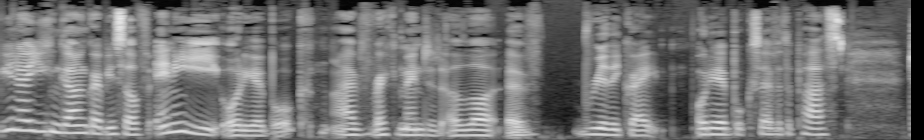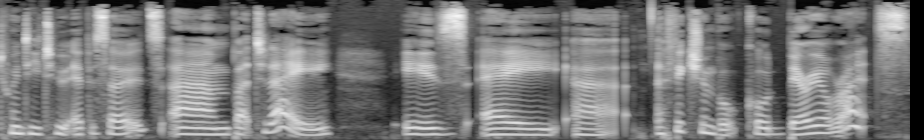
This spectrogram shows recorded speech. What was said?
you know, you can go and grab yourself any audiobook. I've recommended a lot of really great audiobooks over the past 22 episodes. Um, but today is a, uh, a fiction book called Burial Rites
